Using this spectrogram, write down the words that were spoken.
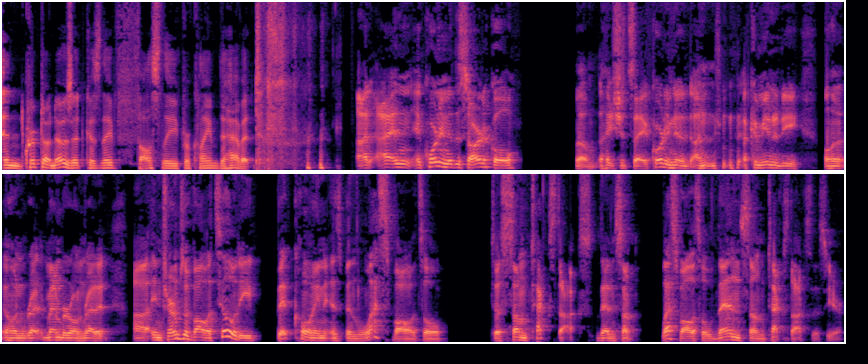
And crypto knows it because they've falsely proclaimed to have it. And, and according to this article, well, I should say, according to a community on, on Red, member on Reddit, uh, in terms of volatility, Bitcoin has been less volatile to some tech stocks than some less volatile than some tech stocks this year.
